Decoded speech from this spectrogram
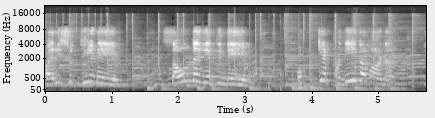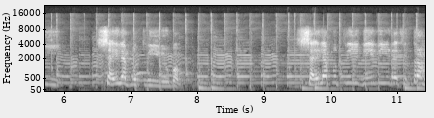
പരിശുദ്ധിയുടെയും സൗന്ദര്യത്തിന്റെയും ഒക്കെ പ്രതീകമാണ് ശൈലപുത്രി രൂപം. ശൈലപുത്രി ദേവിയുടെ ചിത്രം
